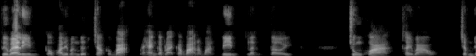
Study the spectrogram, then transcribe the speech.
Từ Berlin, Cộng hòa Liên bang Đức chào các bạn và hẹn gặp lại các bạn ở bản tin lần tới. Trung Khoa Thời báo .d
